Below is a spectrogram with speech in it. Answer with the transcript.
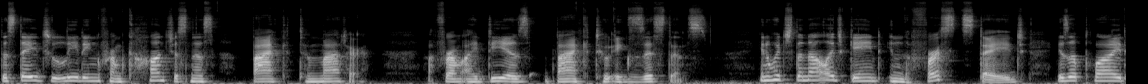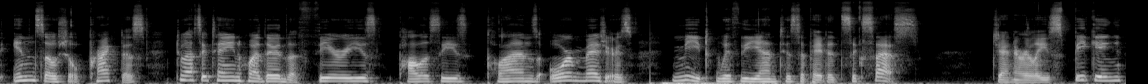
the stage leading from consciousness back to matter from ideas back to existence, in which the knowledge gained in the first stage is applied in social practice to ascertain whether the theories, policies, plans, or measures meet with the anticipated success. Generally speaking,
